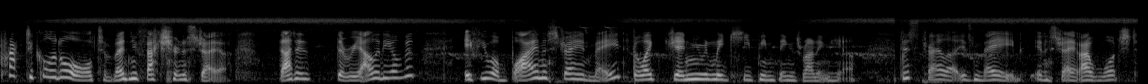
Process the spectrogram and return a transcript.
practical at all to manufacture in Australia. That is the reality of it. If you are buying Australian made, you're like genuinely keeping things running here. This trailer is made in Australia. I watched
